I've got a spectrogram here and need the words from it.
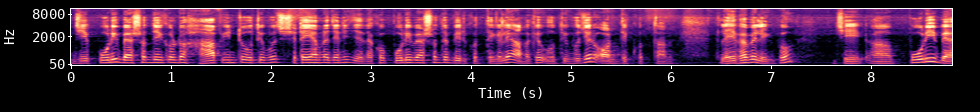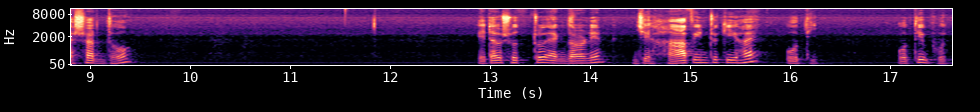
যে পরিব্যাসার্ধ ইকুয়াল টু হাফ ইন্টু অতিভুজ সেটাই আমরা জানি যে দেখো পরিব্যাসার্ধ বের করতে গেলে আমাকে অতিভুজের অর্ধেক করতে হবে। তাহলে এইভাবে লিখব যে আহ, পরিব্যাসার্ধ এটাও সূত্র এক ধরনের যে হাফ ইন্টু কি হয়? অতি অতিভুজ।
